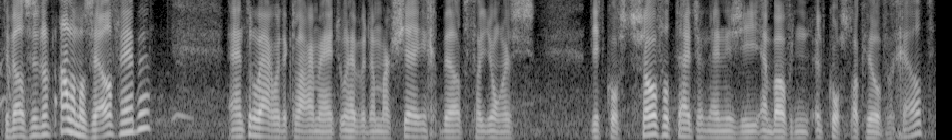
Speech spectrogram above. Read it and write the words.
Terwijl ze dat allemaal zelf hebben. En toen waren we er klaar mee. Toen hebben we de marché gebeld van jongens, dit kost zoveel tijd en energie. En bovendien, het kost ook heel veel geld.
